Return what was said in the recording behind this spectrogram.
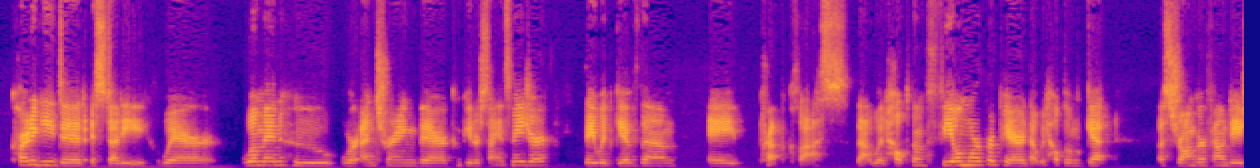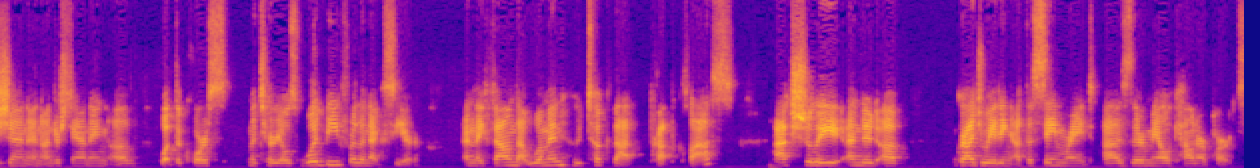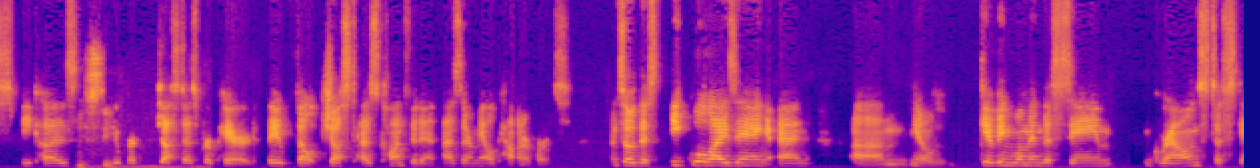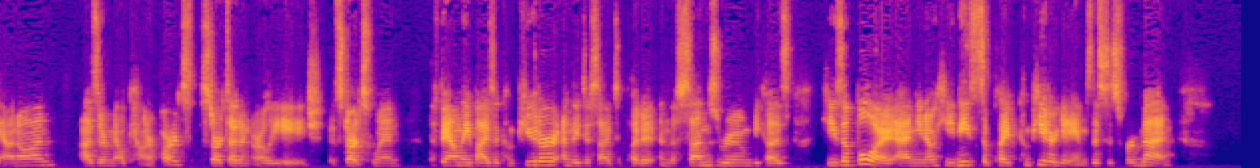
Carnegie did a study where women who were entering their computer science major, they would give them a prep class that would help them feel more prepared, that would help them get a stronger foundation and understanding of what the course materials would be for the next year. And they found that women who took that prep class actually ended up graduating at the same rate as their male counterparts because they were just as prepared. They felt just as confident as their male counterparts. And so this equalizing and um, you know giving women the same grounds to stand on as their male counterparts starts at an early age. It starts when the family buys a computer and they decide to put it in the son's room because he's a boy and you know he needs to play computer games. This is for men.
